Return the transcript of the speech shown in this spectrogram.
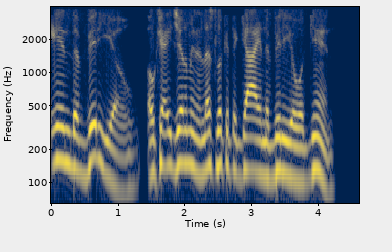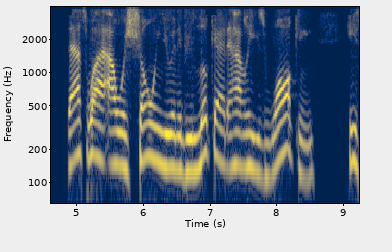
in the video. Okay, gentlemen, and let's look at the guy in the video again. That's why I was showing you. And if you look at how he's walking, he's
